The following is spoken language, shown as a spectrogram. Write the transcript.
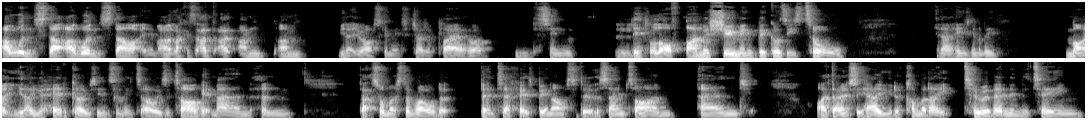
I wouldn't start. I wouldn't start him. I, like I said, I, I'm, I'm. You know, you're asking me to judge a player who I've seen little of. I'm assuming because he's tall, you know, he's going to be. My, you know, your head goes instantly to oh, he's a target man, and that's almost the role that Benteke is being asked to do at the same time. And I don't see how you'd accommodate two of them in the team,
